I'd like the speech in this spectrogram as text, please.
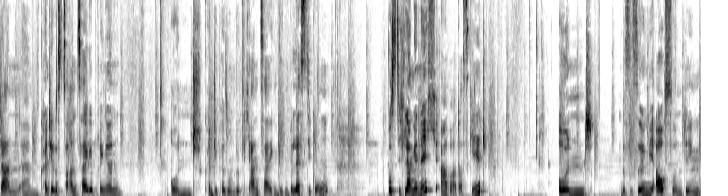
dann ähm, könnt ihr das zur Anzeige bringen und könnt die Person wirklich anzeigen wegen Belästigung. Wusste ich lange nicht, aber das geht. Und das ist irgendwie auch so ein Ding,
